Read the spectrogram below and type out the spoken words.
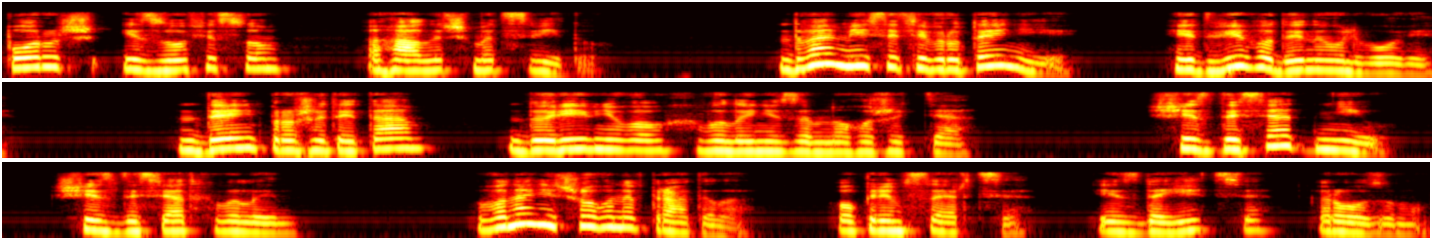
поруч із офісом Галич Медсвіту, два місяці в Рутенії і дві години у Львові. День, прожитий там, дорівнював хвилині земного життя. 60 днів, 60 хвилин. Вона нічого не втратила, окрім серця, і, здається, розуму.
